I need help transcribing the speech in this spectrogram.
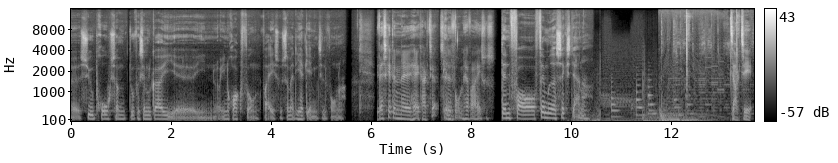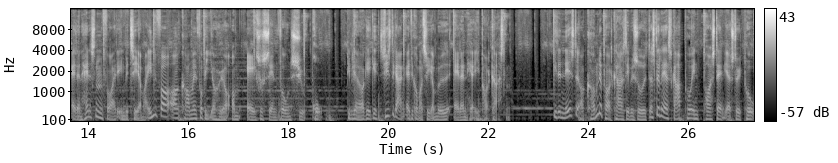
øh, 7 Pro, som du for eksempel gør i, øh, i, en, i en ROG-phone fra Asus, som er de her gaming-telefoner. Hvad skal den øh, have i karakter, telefonen her fra Asus? Den får 5 ud af 6 stjerner. Tak til Allan Hansen for at invitere mig indenfor og komme forbi og høre om Asus Zenfone 7 Pro. Det bliver nok ikke sidste gang, at vi kommer til at møde Allan her i podcasten. I den næste og kommende podcast-episode, der stiller jeg skarp på en påstand, jeg er stødt på.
